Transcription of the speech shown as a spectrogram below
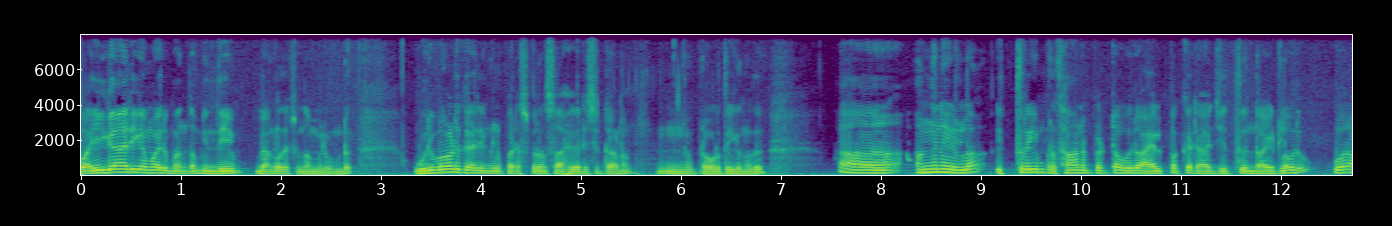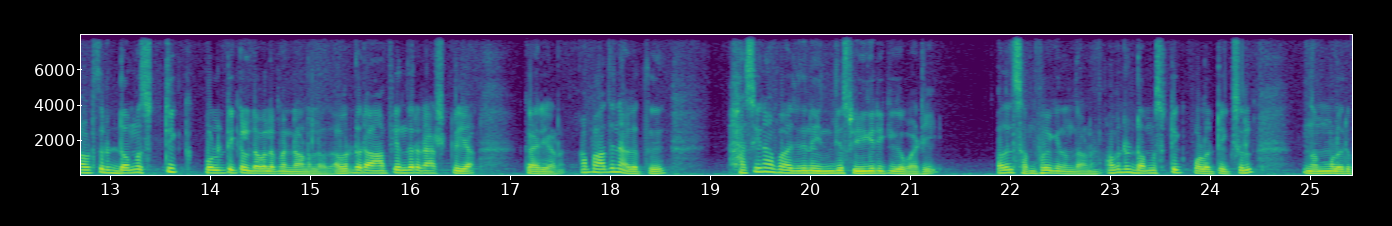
വൈകാരികമായൊരു ബന്ധം ഇന്ത്യയും ബംഗ്ലാദേശും തമ്മിലുണ്ട്. ഒരുപാട് കാര്യങ്ങൾ പരസ്പരം സഹകരിച്ചിട്ടാണ് പ്രവർത്തിക്കുന്നത്. അങ്ങനെയുള്ള ഇത്രയും പ്രധാനപ്പെട്ട ഒരു അയൽപ്പക്ക രാജ്യത്ത് ഉണ്ടായിട്ടുള്ള ഒരു അവിടുത്തെ ഒരു ഡൊമസ്റ്റിക് പൊളിറ്റിക്കൽ ഡെവലപ്മെന്റ് ആണല്ലോ അത്. അവരുടെ ഒരു ആഭ്യന്തര രാഷ്ട്രീയ കാര്യമാണ്. അപ്പോൾ അതിനകത്ത് ഹസീന ബാജിദിനെ ഇന്ത്യ സ്വീകരിക്കുക വഴി അതിൽ സംഭവിക്കുന്ന എന്താണ്? അവരുടെ ഡൊമസ്റ്റിക് പൊളിറ്റിക്സിൽ നമ്മളൊരു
